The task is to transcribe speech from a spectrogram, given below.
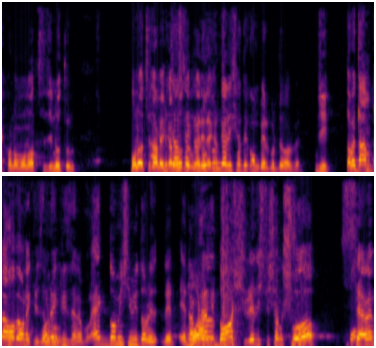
এখনও মনে হচ্ছে যে নতুন। মনে হচ্ছে আমি একটা নতুন গাড়ি নতুন গাড়ির সাথে কম্পেয়ার করতে পারবেন। জি তবে দামটা হবে অনেক অনেক রিজনেবল রিজনেবল একদমই সীমিত রেট এটা মডেল দশ রেজিস্ট্রেশন ষোলো সেভেন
